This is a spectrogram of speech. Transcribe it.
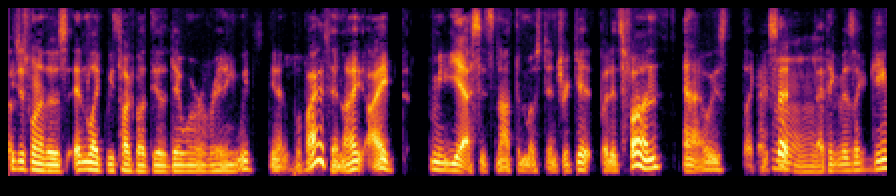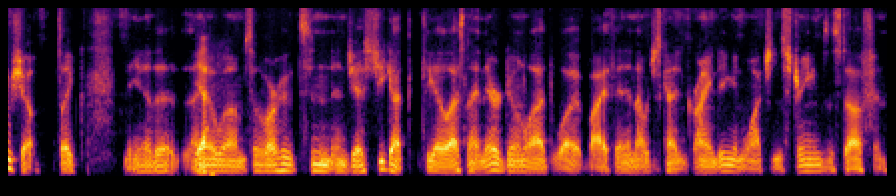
It's just one of those, and like we talked about the other day when we were rating, we you know Leviathan. I I I mean, yes, it's not the most intricate, but it's fun. And I always, like I said, Mhm. I think of it as like a game show. It's like, you know, the I know um, some of our hoots and, and JSG got together last night, and they were doing a lot of Leviathan, and I was just kind of grinding and watching the streams and stuff, and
